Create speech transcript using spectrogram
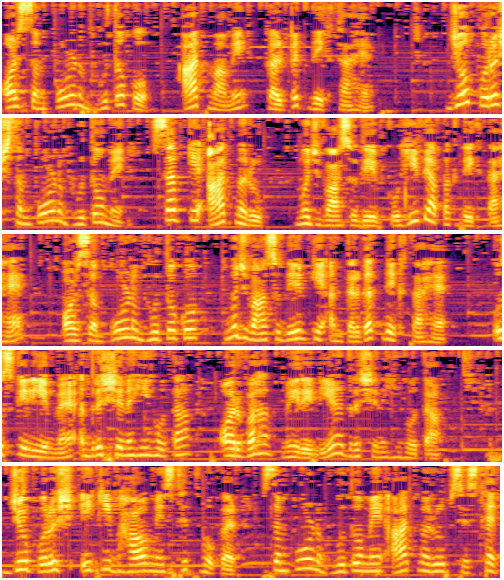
और संपूर्ण भूतों को आत्मा में कल्पित देखता है। जो पुरुष संपूर्ण भूतों में सबके आत्म रूप मुझ वासुदेव को ही व्यापक देखता है और संपूर्ण भूतों को मुझ वासुदेव के अंतर्गत देखता है। उसके लिए मैं अदृश्य नहीं होता और वह मेरे लिए अदृश्य नहीं होता। जो पुरुष एक ही भाव में स्थित होकर संपूर्ण भूतों में आत्म रूप से स्थित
